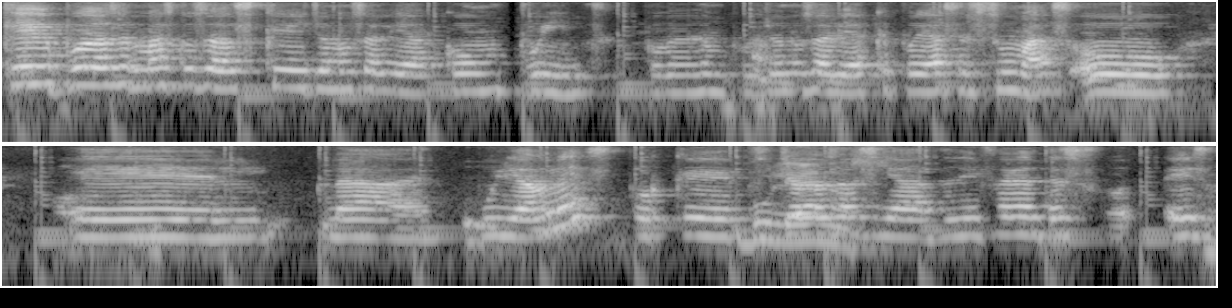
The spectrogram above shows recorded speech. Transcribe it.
que puedo hacer más cosas que yo no sabía con print. Por ejemplo, yo no sabía que podía hacer sumas o eh, la booleables porque yo las hacía de diferentes es-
